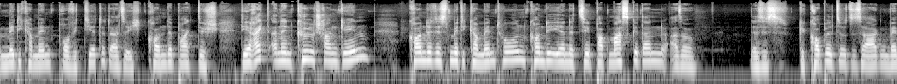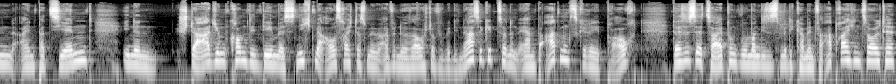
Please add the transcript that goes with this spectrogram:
Medikament profitiert hat. Also ich konnte praktisch direkt an den Kühlschrank gehen, konnte das Medikament holen, konnte ihr eine CPAP-Maske dann, also das ist gekoppelt sozusagen, wenn ein Patient in ein Stadium kommt, in dem es nicht mehr ausreicht, dass man ihm einfach nur Sauerstoff über die Nase gibt, sondern er ein Beatmungsgerät braucht. Das ist der Zeitpunkt, wo man dieses Medikament verabreichen sollte.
